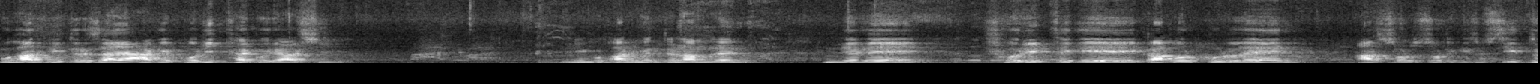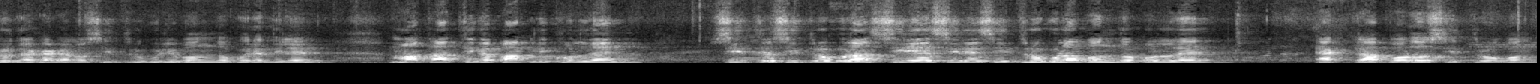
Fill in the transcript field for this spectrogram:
গুহার ভিতরে যাই, আগে পরীক্ষা করে আসি। তিনি গুহার মধ্যে নামলেন। নেমে শরীর থেকে কাপড় খুললেন। আর ছোট ছোট কিছু ছিদ্র দেখা গেল, ছিদ্রগুলি বন্ধ করে দিলেন। মাথার থেকে পাকড়ি খুললেন, ছিদ্র, ছিদ্রগুলা ছিঁড়ে ছিঁড়ে ছিদ্রগুলা বন্ধ করলেন। একটা বড় ছিদ্র বন্ধ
